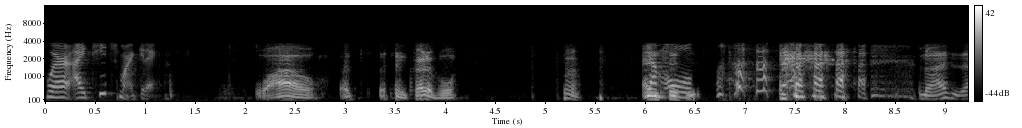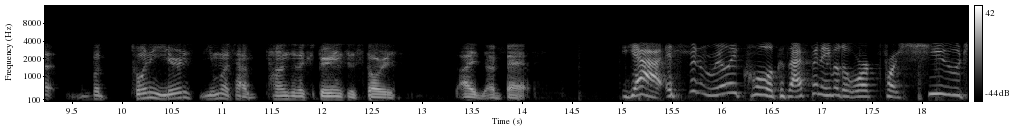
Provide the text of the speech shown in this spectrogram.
where I teach marketing. Wow, that's that's incredible. Huh. I'm old. no, I, that, but 20 years, you must have tons of experiences, stories. I I bet. Yeah, it's been really cool because I've been able to work for huge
